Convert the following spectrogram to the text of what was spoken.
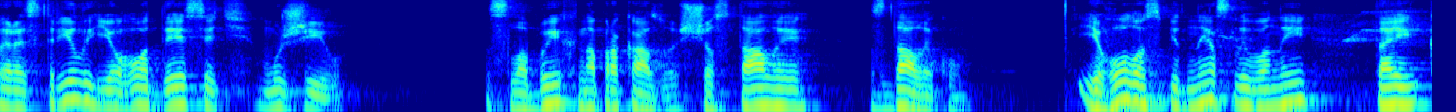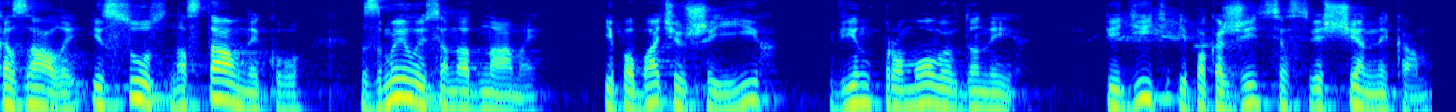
перестріли його десять мужів, слабих на проказу, що стали здалеку. І голос піднесли вони та й казали: Ісус, наставнику, змилуйся над нами. І, побачивши їх, Він промовив до них: Підіть і покажіться священникам.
